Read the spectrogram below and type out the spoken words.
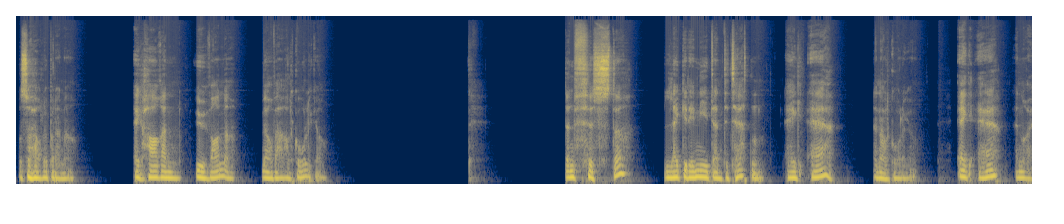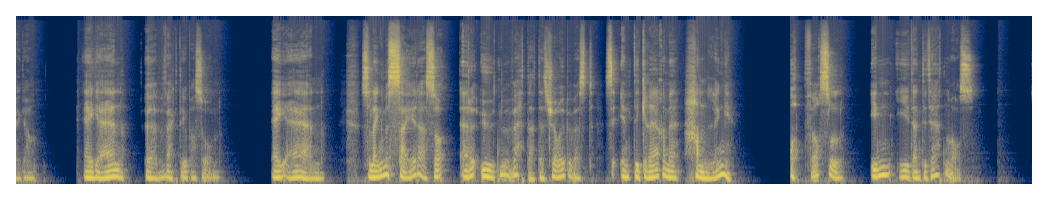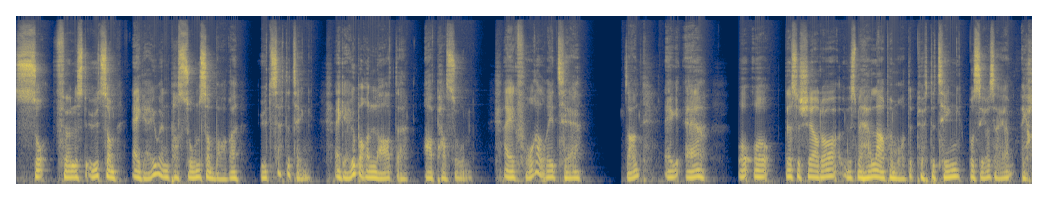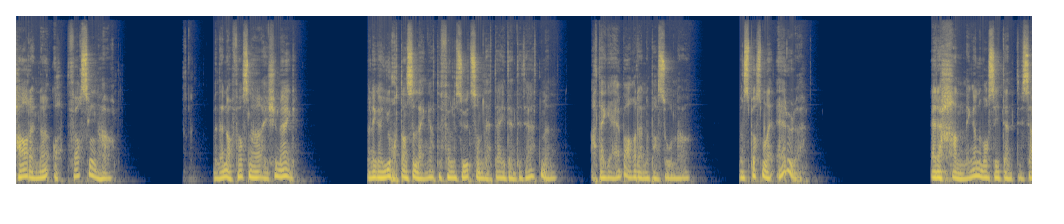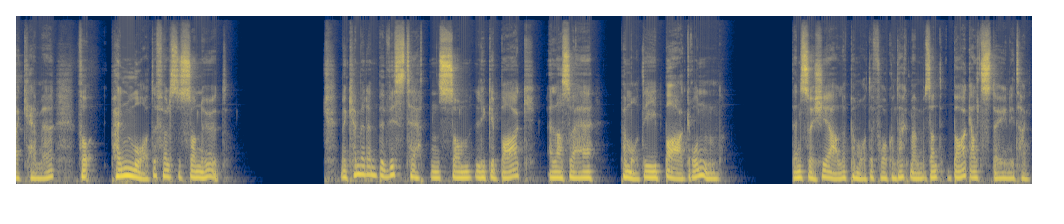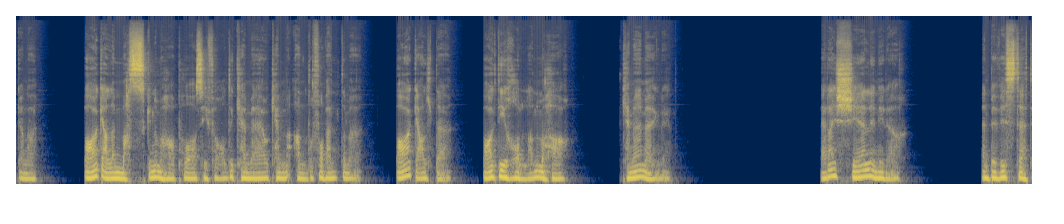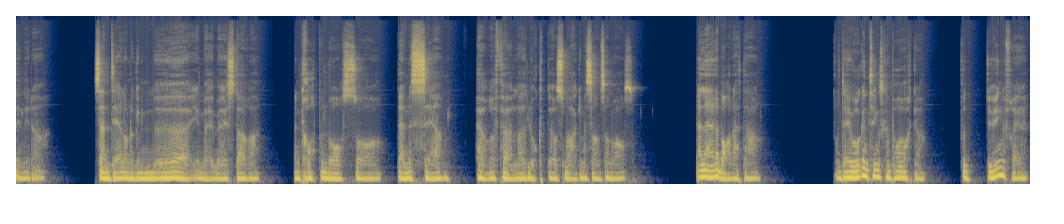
Og så hører du på denne. Jeg har en uvane med å være alkoholiker. Den første legger det inn i identiteten. Jeg er en alkoholiker. Jeg er en røyker. Jeg er en overvektig person. Jeg er en Så lenge vi sier det, så er det uten vi vet dette, ikke ubevisst, så integrerer vi handling, oppførsel, inn i identiteten vår. Så føles det ut som jeg er jo en person som bare utsetter ting. Jeg er jo bare lat av person. Jeg får aldri til. Sant? Jeg er og, og, det som skjer da, hvis vi heller på en måte putter ting på sida og sier jeg har denne oppførselen her, men den oppførselen her er ikke meg, men jeg har gjort den så lenge at det føles ut som dette er identiteten min, at jeg er bare denne personen her. Men spørsmålet er er du det? Er det handlingene våre som identifiserer hvem vi er? For på en måte føles det sånn ut. Men hvem er den bevisstheten som ligger bak, eller som er på en måte i bakgrunnen? Den som ikke alle på en måte får kontakt med. Sant? Bak alt støyen i tankene, bak alle maskene vi har på oss i forhold til hvem vi er, og hvem andre forventer vi, bak alt det, bak de rollene vi har, hvem er vi egentlig? Er det ei sjel inni der, en bevissthet inni der, som er en del av noe mye, mye, mye større? enn kroppen vår og det vi ser, hører, føler, lukter og smaker med sansene våre? Eller er det bare dette her? Og Det er jo òg en ting som kan påvirke. For du, Ingfrid,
